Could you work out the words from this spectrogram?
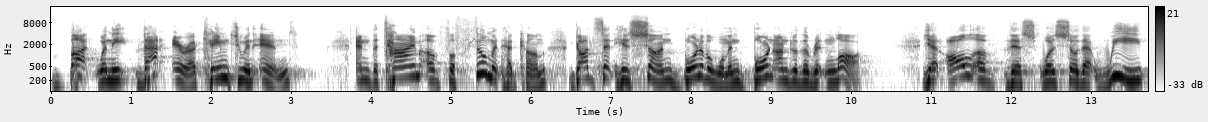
But when the, that era came to an end, and the time of fulfillment had come, God sent his son, born of a woman, born under the written law. Yet all of this was so that we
